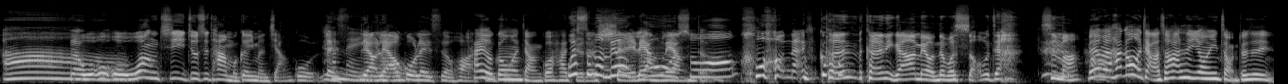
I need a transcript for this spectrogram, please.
啊，对我我我忘记，就是他有没有跟你们讲过类似聊聊过类似的话？他有跟我讲过，他觉得谁亮亮的？我好难过。可能可能你跟他没有那么熟，这样 是吗？没有没有，他跟我讲的时候，他是用一种就是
